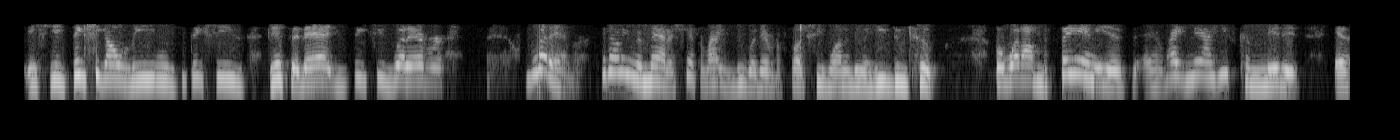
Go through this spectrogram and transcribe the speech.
if she thinks she gonna leave me, you think she's this or that, you think she's whatever, whatever. It don't even matter. She has the right to do whatever the fuck she want to do, and he do too. But what I'm saying is, and right now he's committed and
